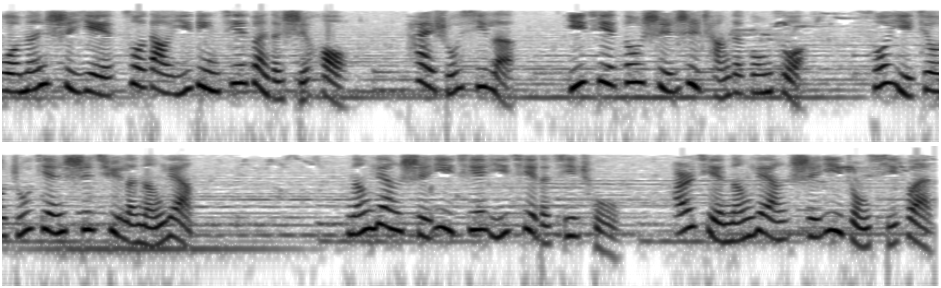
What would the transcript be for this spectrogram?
我们事业做到一定阶段的时候，太熟悉了，一切都是日常的工作，所以就逐渐失去了能量。能量是一切一切的基础，而且能量是一种习惯。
